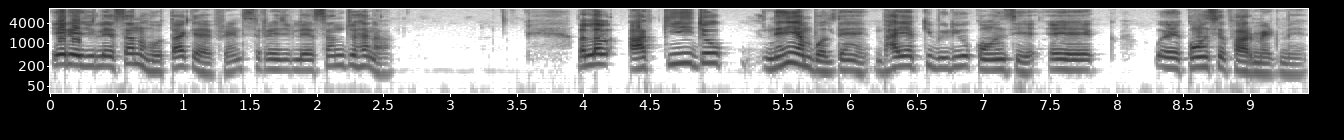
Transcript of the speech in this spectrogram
ये रेजुलेशन होता क्या है फ्रेंड्स रेजुलेशन जो है ना मतलब आपकी जो, नहीं हम बोलते हैं, भाई आपकी वीडियो कौन सी है? एक कौन से फॉर्मेट में है?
